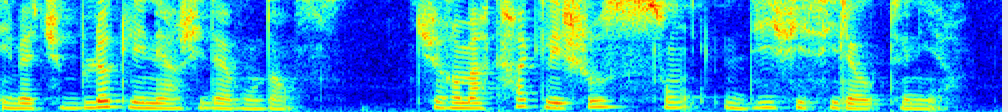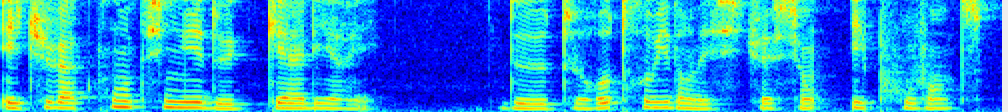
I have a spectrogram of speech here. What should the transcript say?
eh ben tu bloques l'énergie d'abondance. Tu remarqueras que les choses sont difficiles à obtenir. Et tu vas continuer de galérer, de te retrouver dans des situations éprouvantes.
